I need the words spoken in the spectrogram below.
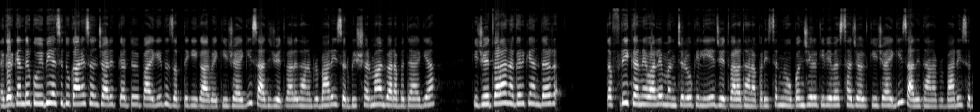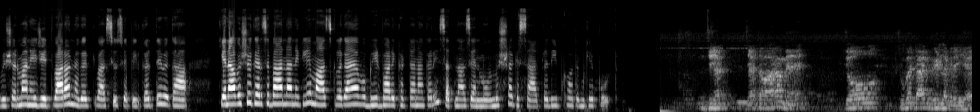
नगर के अंदर कोई भी ऐसी दुकानें संचालित करते हुए पाई गई तो जब्ती की कार्रवाई की जाएगी। साथ ही जेतवाड़ा थाना प्रभारी सुरभि शर्मा द्वारा बताया गया कि जेतवाड़ा नगर के अंदर तफरी करने वाले मंचलों के लिए जेतवाड़ा थाना परिसर में ओपन जेल की व्यवस्था जल्द की जाएगी। साथ ही थाना प्रभारी सुरभि शर्मा ने जेतवारा नगर के वासियों से अपील करते हुए कहा कि अनावश्यक घर से बाहर ना निकले, मास्क लगाएँ वो भीड़ भाड़ इकट्ठा ना करें। सतना से अनमोल मिश्रा के साथ प्रदीप गौतम की रिपोर्ट। जी में जो सुबह टाइम भीड़ लग रही है।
